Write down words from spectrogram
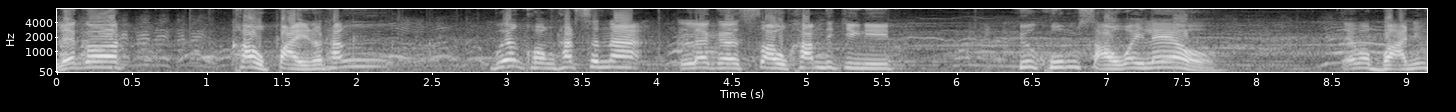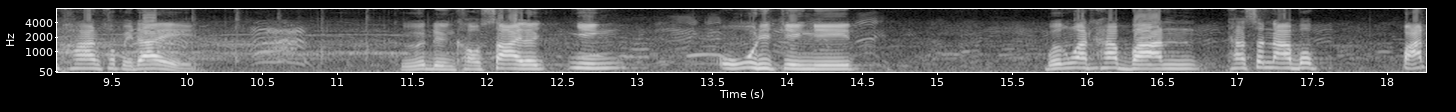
แล้วก็เข้าไปเนาะทั้งเบื้องของทัศนะและก็เสาคำที่จริงนี่คือคุ้มเสาไว้แล้ว แต่ว่าบานยังพานเข้าไปได้ คือดึงเข้าซ้ายแล้วยิงโอ้ที่จริงนี่เบื้องว่าถ้าบานทัศนาบปัด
